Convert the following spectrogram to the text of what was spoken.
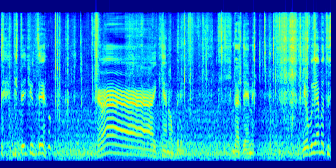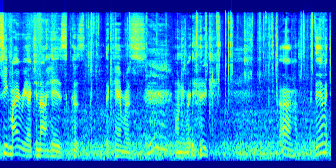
did you do? Ah, I can't open it. God damn it. You'll be able to see my reaction, not his, because the camera's only right. ah, damn it.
